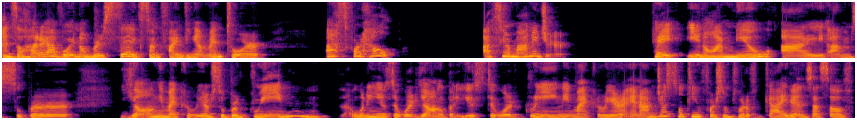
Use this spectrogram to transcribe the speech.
And so, how do I avoid number six on finding a mentor? Ask for help. Ask your manager. Hey, you know, I'm new. I am super young in my career, super green. I wouldn't use the word young, but use the word green in my career. And I'm just looking for some sort of guidance as of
